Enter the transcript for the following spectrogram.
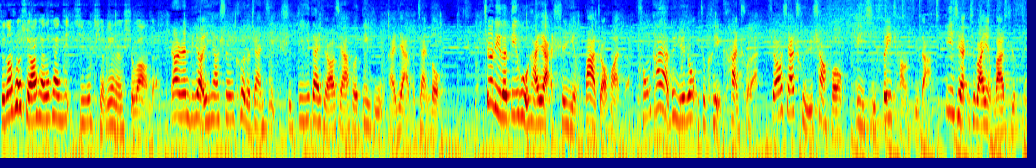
只能说雪翱侠的战绩其实挺令人失望的。让人比较印象深刻的战绩是第一代雪翱侠和地虎铠甲的战斗。这里的地虎铠甲是影霸召唤的，从他俩对决中就可以看出来，雪翱侠处于上风，力气非常巨大，一拳就把影霸制服。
